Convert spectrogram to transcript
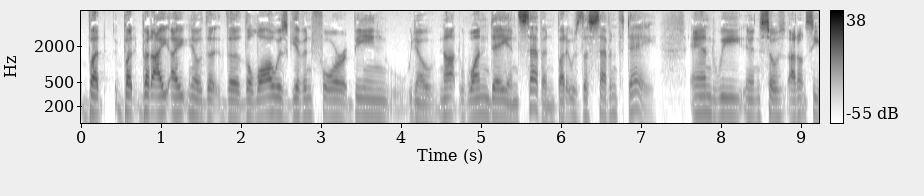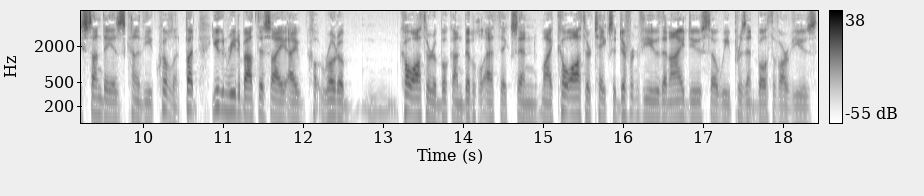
but but but I, I, you know the, the the law was given for being you know not one day in seven, but it was the seventh day and we and so I don't see Sunday as kind of the equivalent. But you can read about this. I, I wrote a co-authored a book on biblical ethics, and my co-author takes a different view than I do. So we present both of our views,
